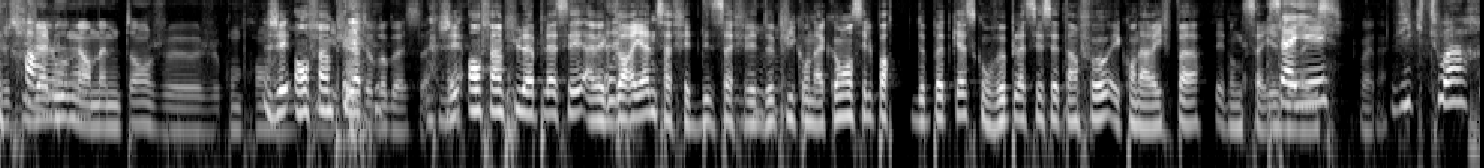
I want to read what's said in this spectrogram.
Je suis Oh jaloux, là. mais en même temps, je, je comprends. J'ai enfin pu la-. J'ai enfin pu la placer avec Dorian. Ça fait, ça fait depuis qu'on a commencé le port- de podcast qu'on veut placer cette info et qu'on n'arrive pas. Et donc ça y est. Ça y est. Voilà. Victoire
